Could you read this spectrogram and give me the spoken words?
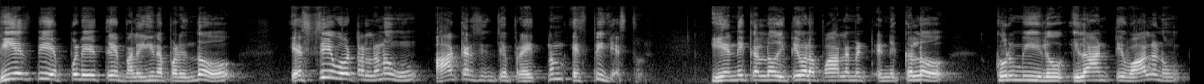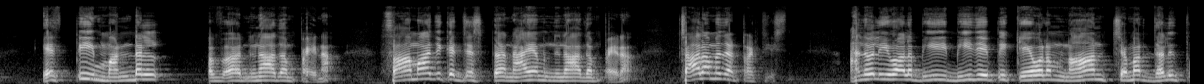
బీఎస్పీ ఎప్పుడైతే బలహీనపడిందో ఎస్సీ ఓటర్లను ఆకర్షించే ప్రయత్నం ఎస్పీ చేస్తుంది. ఈ ఎన్నికల్లో ఇటీవల పార్లమెంట్ ఎన్నికల్లో కుర్మీలు ఇలాంటి వాళ్ళను ఎస్పీ మండల్ నినాదం పైన సామాజిక జస్ట న్యాయం నినాదం పైన చాలామంది అట్రాక్ట్ చేసింది. అందువల్ల ఇవాళ బీ బీజేపీ కేవలం నాన్ చమర్ దళిత్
